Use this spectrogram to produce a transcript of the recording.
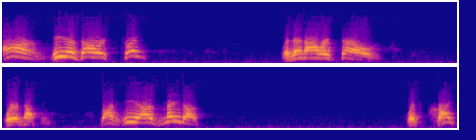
arm. He is our strength. Within ourselves, we're nothing. But He has made us with Christ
